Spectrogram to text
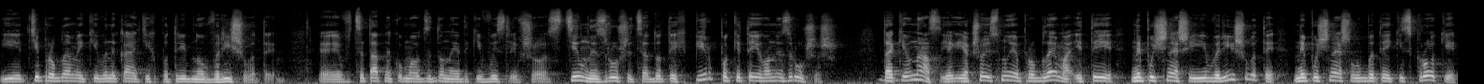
І ті проблеми, які виникають, їх потрібно вирішувати. Е, В цитатнику Мао є такий вислів, що стіл не зрушиться до тих пір, поки ти його не зрушиш. Так і в нас. Якщо існує проблема, і ти не почнеш її вирішувати, не почнеш робити якісь кроки,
